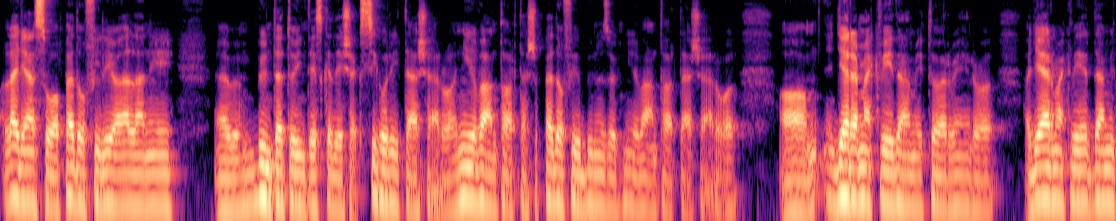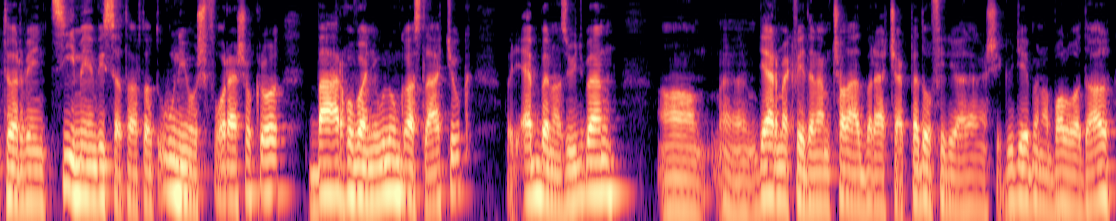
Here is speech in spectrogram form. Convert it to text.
Legyen szó a pedofilia elleni büntető intézkedések szigorításáról, a nyilvántartás, a pedofil bűnözők nyilvántartásáról, a gyermekvédelmi törvényről, a gyermekvédelmi törvény címén visszatartott uniós forrásokról, bárhova nyúlunk, azt látjuk, hogy ebben az ügyben a gyermekvédelem, családbarátság, pedofilia ellenesség ügyében a baloldal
